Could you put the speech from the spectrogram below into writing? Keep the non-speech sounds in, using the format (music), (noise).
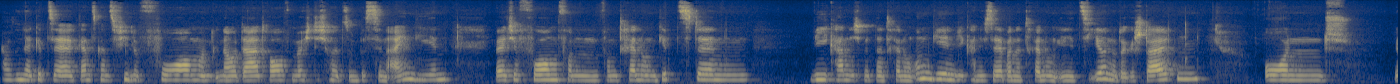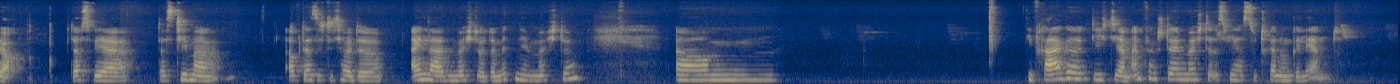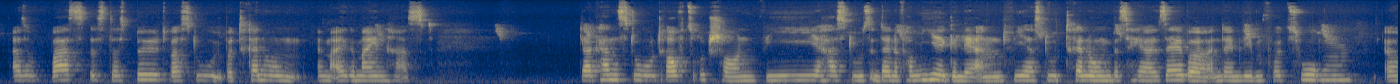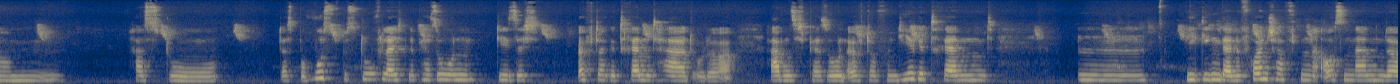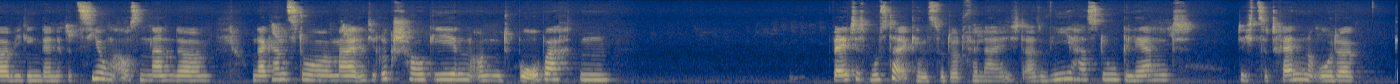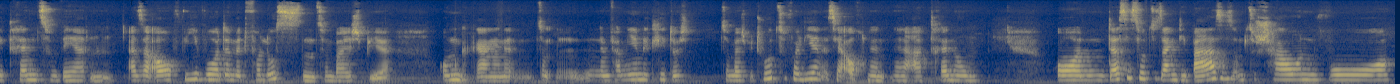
Also da gibt es ja ganz, ganz viele Formen und genau darauf möchte ich heute so ein bisschen eingehen. Welche Form von, von Trennung gibt es denn? Wie kann ich mit einer Trennung umgehen? Wie kann ich selber eine Trennung initiieren oder gestalten? Und ja, das wäre das Thema, auf das ich dich heute einladen möchte oder mitnehmen möchte. Ähm, die Frage, die ich dir am Anfang stellen möchte, ist, wie hast du Trennung gelernt? Also was ist das Bild, was du über Trennung im Allgemeinen hast? Da kannst du drauf zurückschauen. Wie hast du es in deiner Familie gelernt? Wie hast du Trennung bisher selber in deinem Leben vollzogen? Ähm, hast du das bewusst? Bist du vielleicht eine Person, die sich öfter getrennt hat oder haben sich Personen öfter von dir getrennt? Hm, wie gingen deine Freundschaften auseinander? Wie ging deine Beziehung auseinander? Und da kannst du mal in die Rückschau gehen und beobachten, welches Muster erkennst du dort vielleicht? Also wie hast du gelernt, dich zu trennen oder getrennt zu werden? Also auch wie wurde mit Verlusten zum Beispiel umgegangen. Ein Familienmitglied durch zum Beispiel Tod zu verlieren, ist ja auch eine, eine Art Trennung. Und das ist sozusagen die Basis, um zu schauen, wo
